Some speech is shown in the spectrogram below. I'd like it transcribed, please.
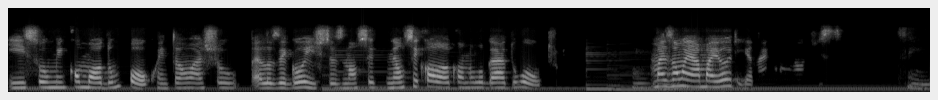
e isso me incomoda um pouco. Então, eu acho elas egoístas, não se, não se colocam no lugar do outro. Uhum. Mas não é a maioria, né? Como eu disse. Sim.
